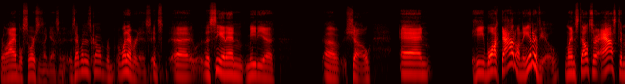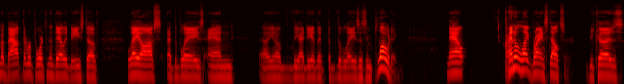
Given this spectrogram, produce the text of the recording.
Reliable sources, I guess is. Is that what it's called? Whatever it is. It's uh, the CNN media uh, show. And he walked out on the interview when Stelter asked him about the reports in the Daily Beast of layoffs at the Blaze and, uh, you know, the idea that the, the Blaze is imploding. Now, I don't like Brian Stelter because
